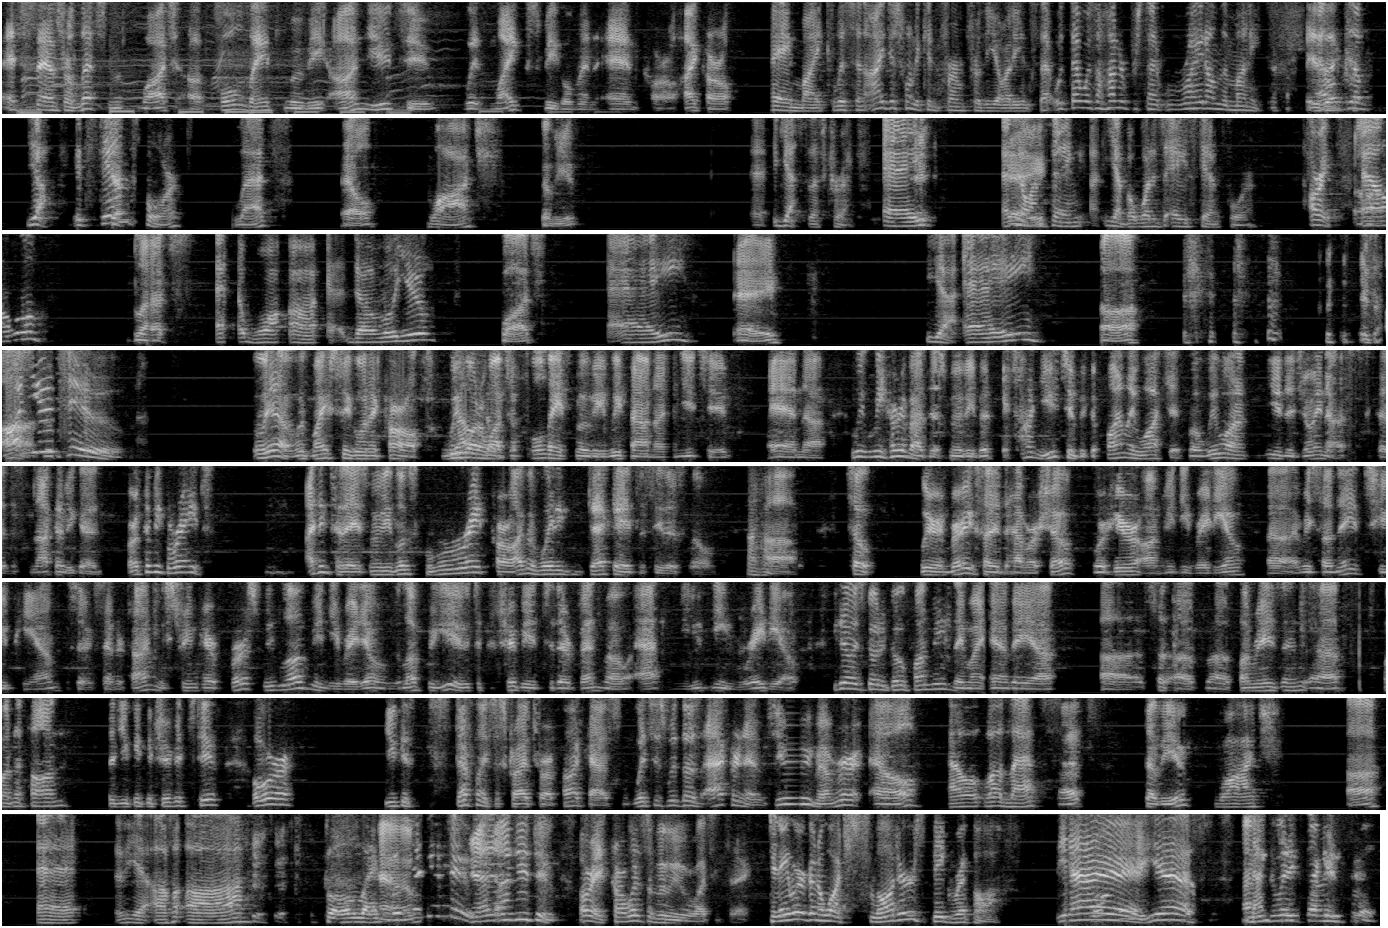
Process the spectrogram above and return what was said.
it stands for Let's Watch a Full Length Movie on YouTube with Mike Spiegelman and Carl. Hi, Carl. Hey, Mike. Listen, I just want to confirm for the audience that that was 100% right on the money. Is that LW yeah, it stands for Let's L Watch. W? uh, yes, that's correct. A. uh, no, I'm saying uh, yeah, but what does A stand for? All right, Uh, L Let's uh, W what A. a Yeah, A uh. it's on uh. YouTube. Well, yeah, with Mike Spiegelman and Carl, we want to watch a full length movie we found on YouTube, and uh, we we heard about this movie, but it's on YouTube. We could finally watch it, but we want you to join us because it's not going to be good, or it could be great. I think today's movie looks great, Carl. I've been waiting decades to see this film. Uh-huh. Uh, so we're very excited to have our show. We're here on Mutiny Radio uh, every Sunday, 2 p.m. Pacific Standard Time. We stream here first. We love Mutiny Radio, and we'd love for you to contribute to their Venmo at Mutiny Radio. You can always go to GoFundMe. They might have a, uh, uh, uh, uh, fundraising uh, funathon that you can contribute to, or you can definitely subscribe to our podcast, which is with those acronyms. You remember L, L. Well, let's that's W, watch. uh, Uh, yeah, uh, uh, full length Um, on YouTube. Yeah, on YouTube. All right, Carl, what is the movie we're watching today? Today we're going to watch Slaughter's Big Ripoff. Yay! Yes, been waiting. 1973.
